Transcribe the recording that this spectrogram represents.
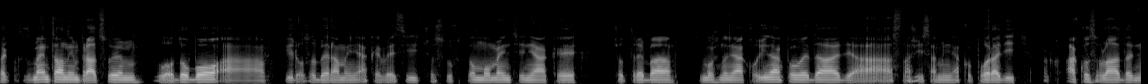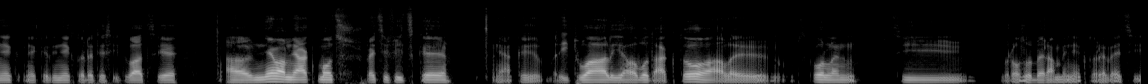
tak s mentálnym pracujem dlhodobo a rozoberáme nejaké veci, čo sú v tom momente nejaké, čo treba si možno nejako inak povedať a snaží sa mi nejako poradiť, ako, zvládať niek- niekedy niektoré tie situácie. A nemám nejak moc špecifické nejaké rituály alebo takto, ale skôr len si rozoberáme niektoré veci.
